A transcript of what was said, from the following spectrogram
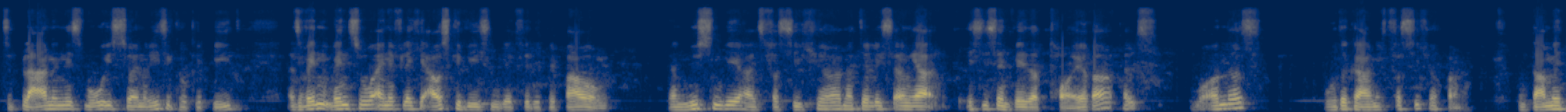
zu planen ist, wo ist so ein Risikogebiet also wenn, wenn so eine Fläche ausgewiesen wird für die Bebauung, dann müssen wir als Versicherer natürlich sagen, ja, es ist entweder teurer als woanders oder gar nicht versicherbar. Und damit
